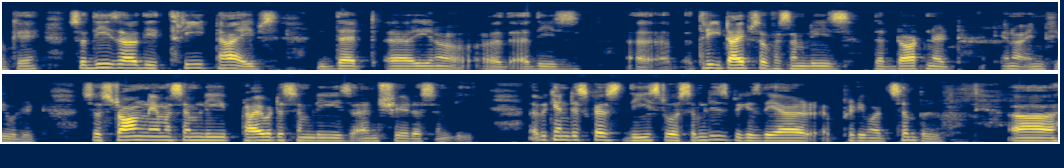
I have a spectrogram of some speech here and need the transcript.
okay? So these are the three types that uh, you know uh, these uh, three types of assemblies that .NET you know included. So strong name assembly private assemblies and shared assembly. Uh, we can discuss these two assemblies because they are pretty much simple. Uh,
